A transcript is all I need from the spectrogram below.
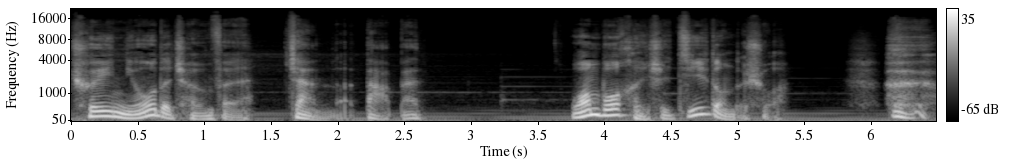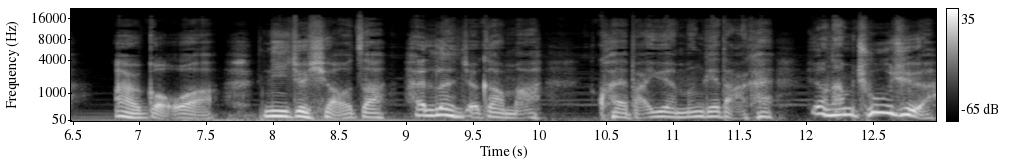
吹牛的成分占了大半。王博很是激动地说：“哎呀，二狗啊，你这小子还愣着干嘛？快把院门给打开，让他们出去啊！”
